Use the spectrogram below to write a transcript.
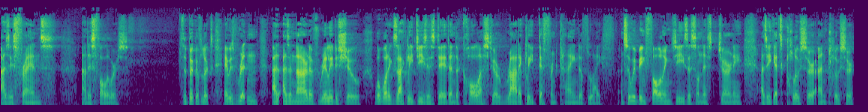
as his friends and his followers. So the book of Luke, it was written as, a narrative really to show, well, what exactly Jesus did and to call us to a radically different kind of life. And so we've been following Jesus on this journey as he gets closer and closer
